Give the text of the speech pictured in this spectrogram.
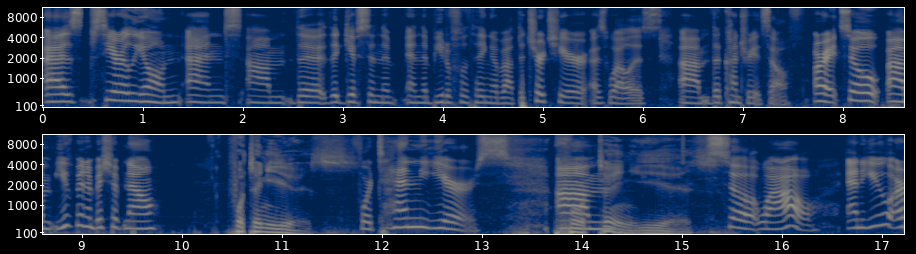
as Sierra Leone and um, the the gifts and the and the beautiful thing about the church here as well as um, the country itself. All right, so um, you've been a bishop now for ten years. for ten years. For ten years. So wow, and you are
